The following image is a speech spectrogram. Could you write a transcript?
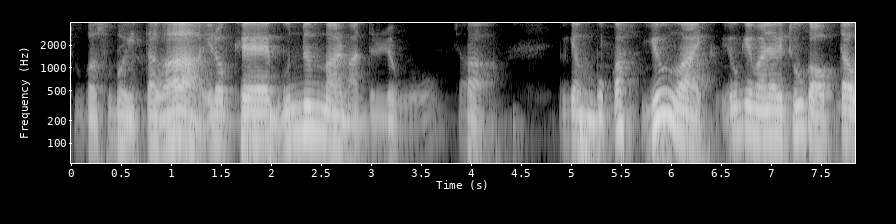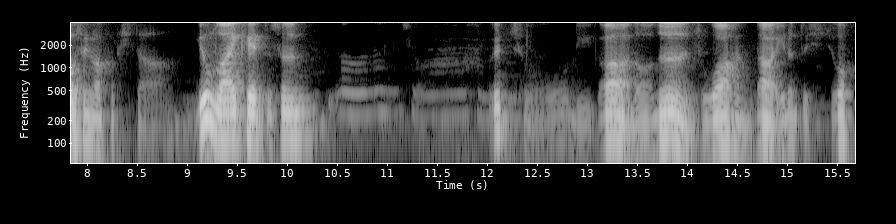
두가 숨어 있다가 이렇게 묻는 말 만들려고 자 여기 한번 볼까? You like 여기 만약에 두가 없다고 생각합시다. You like의 뜻은 좋아한다. 네가 너는 좋아한다 이런 뜻이죠.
